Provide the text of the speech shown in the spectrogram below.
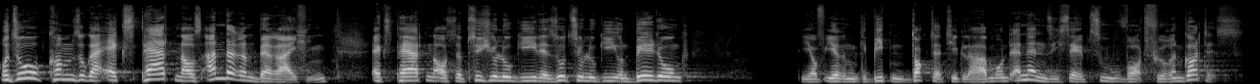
Und so kommen sogar Experten aus anderen Bereichen, Experten aus der Psychologie, der Soziologie und Bildung, die auf ihren Gebieten Doktortitel haben und ernennen sich selbst zu Wortführern Gottes.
